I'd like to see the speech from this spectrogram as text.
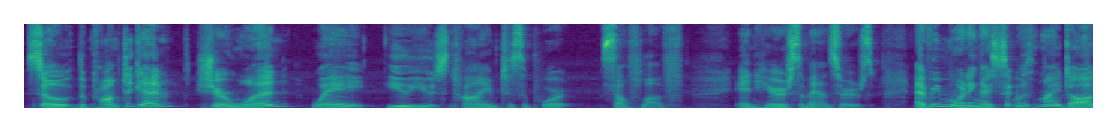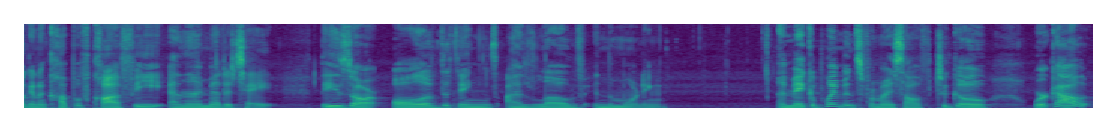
So the prompt again share one way you use time to support self-love and here's some answers. Every morning, I sit with my dog and a cup of coffee and I meditate. These are all of the things I love in the morning. I make appointments for myself to go work out,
